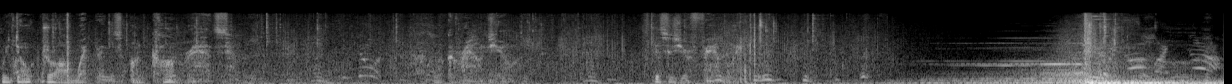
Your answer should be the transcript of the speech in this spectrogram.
We don't draw weapons on comrades. Look around you. This is your family. Oh my God!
